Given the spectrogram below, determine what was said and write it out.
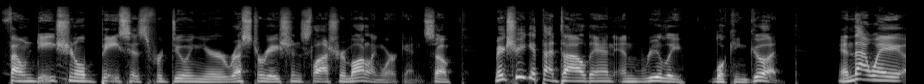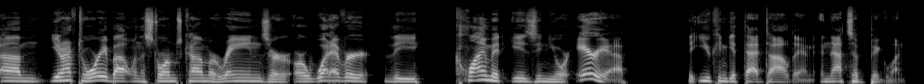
foundational basis for doing your restoration slash remodeling work in. So make sure you get that dialed in and really looking good. And that way, um, you don't have to worry about when the storms come or rains or or whatever the climate is in your area, that you can get that dialed in, and that's a big one.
